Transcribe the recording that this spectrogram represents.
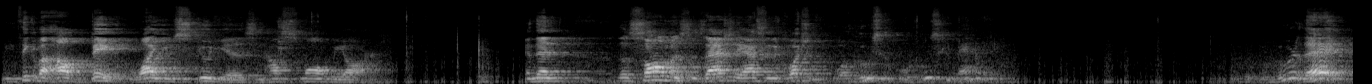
When you think about how big YU Scuti is and how small we are. And then the psalmist is actually asking the question well, who's, who's humanity? Who are they?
